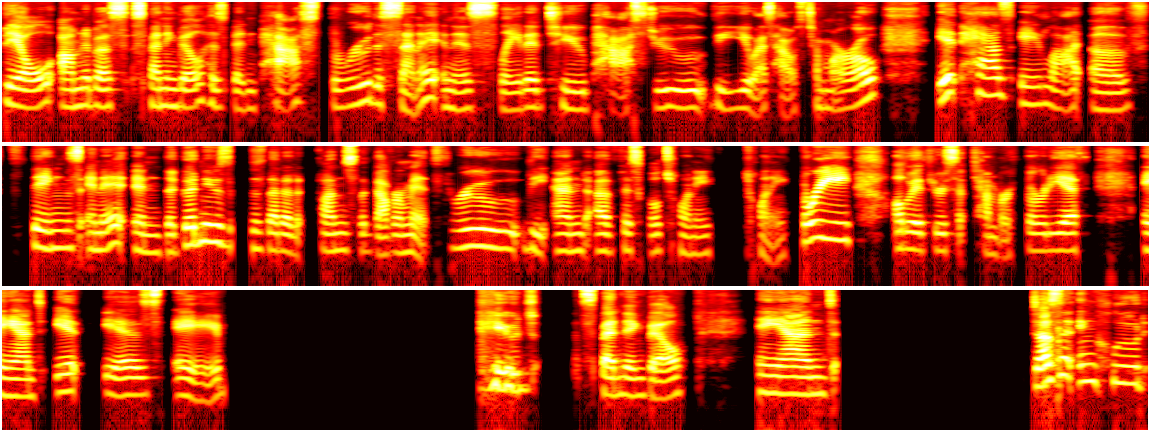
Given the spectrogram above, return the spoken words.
bill, omnibus spending bill, has been passed through the Senate and is slated to pass through the US House tomorrow. It has a lot of things in it. And the good news is that it funds the government through the end of fiscal 2023, all the way through September 30th. And it is a huge spending bill and doesn't include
